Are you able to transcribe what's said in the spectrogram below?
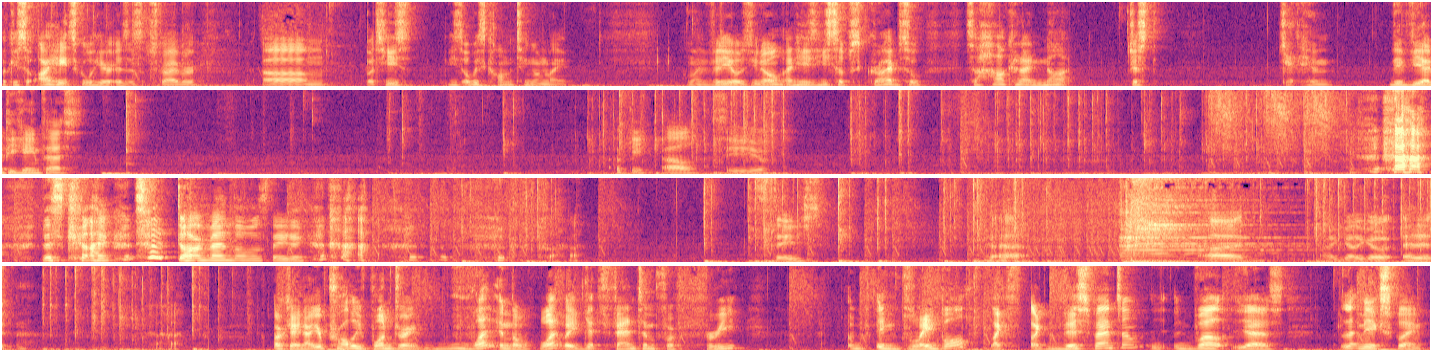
Okay, so I hate school here is a subscriber, um, but he's he's always commenting on my on my videos, you know, and he's he's subscribed. So so how can I not just get him the VIP Game Pass? Okay, I'll see you. this guy said Darman level staging. Staged. uh, I gotta go edit. okay, now you're probably wondering, what in the what? Wait, get Phantom for free? In Blade Ball? Like, like this Phantom? Well, yes. Let me explain.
